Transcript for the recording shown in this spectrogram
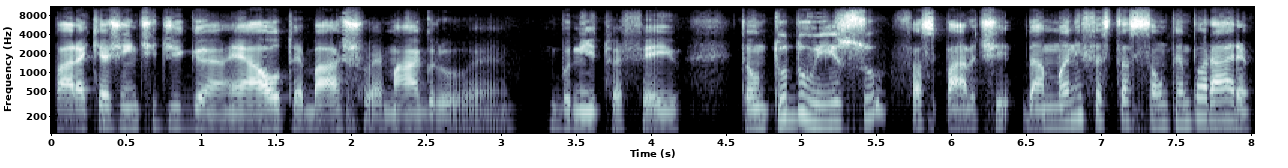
para que a gente diga é alto, é baixo, é magro, é bonito, é feio. Então tudo isso faz parte da manifestação temporária,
